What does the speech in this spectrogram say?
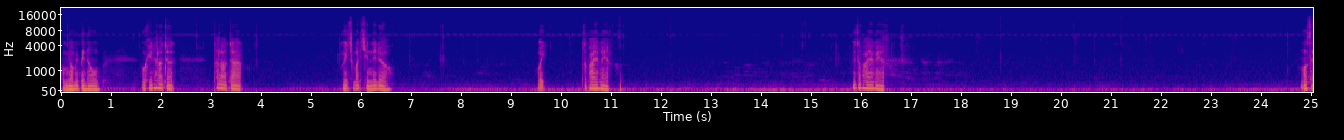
ผมย้อมไม่เป็นนะผมโอเค ถ้าเราจะ ถ้าเราจะ เฮ้ย สามารถเขียนได้ด้วยเหรอ เฮ้ยสภายยังไงอะไม่สภายยังไงอะเอาใส่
